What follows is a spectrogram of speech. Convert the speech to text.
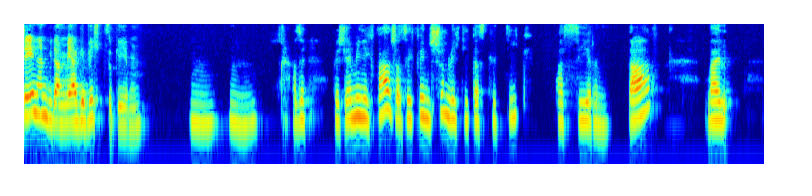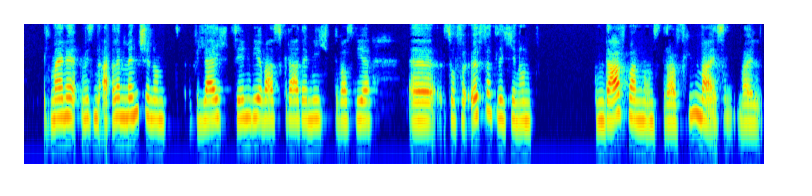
denen wieder mehr Gewicht zu geben. Mhm. Also, verstehe mich nicht falsch. Also, ich finde es schon wichtig, dass Kritik passieren darf, weil ich meine, wir sind alle Menschen und vielleicht sehen wir was gerade nicht, was wir äh, so veröffentlichen und dann darf man uns darauf hinweisen, weil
